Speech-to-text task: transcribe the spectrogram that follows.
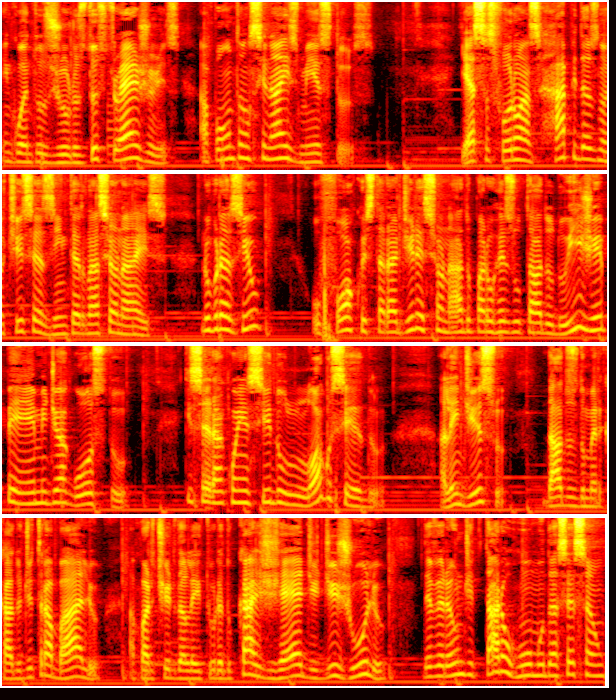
enquanto os juros dos treasuries apontam sinais mistos. E essas foram as rápidas notícias internacionais. No Brasil, o foco estará direcionado para o resultado do IGPM de agosto, que será conhecido logo cedo. Além disso, dados do mercado de trabalho, a partir da leitura do CAGED de julho, deverão ditar o rumo da sessão,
